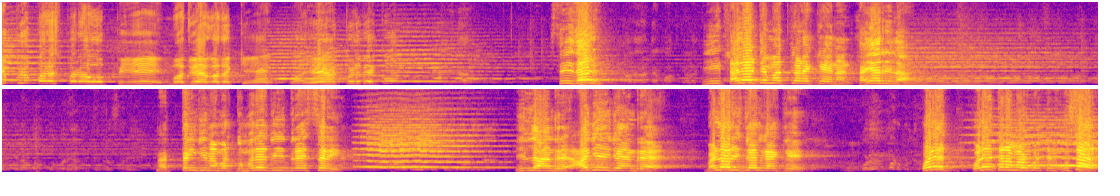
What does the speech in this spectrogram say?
ಇಬ್ರು ಪರಸ್ಪರ ಒಪ್ಪಿ ಮದುವೆ ಆಗೋದಕ್ಕೆ ಭಯ ಹಾಕ್ಬಿಡ್ಬೇಕು ಶ್ರೀಧರ್ ಈ ತಲಾಟೆ ಮಾತ್ಕೊಳ್ಳಕ್ಕೆ ನಾನು ತಯಾರಿಲ್ಲ. ನನ್ನ ತಂಗಿನ ಮರೆತು ಮರ್ಯಾದೆ ಇದ್ರೆ ಸರಿ. ಇಲ್ಲ ಅಂದ್ರೆ ಹಾಗೆ ಹೀಗೆ ಅಂದ್ರೆ ಬಳ್ಳಾರಿ ಜೈಲ್ಗೆ ಹಾಕಿ ಪಳೆತನ ತರ ಮಾಡ್ಬಿಡ್ತೀನಿ ಹುಷಾರ್.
